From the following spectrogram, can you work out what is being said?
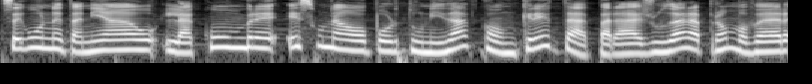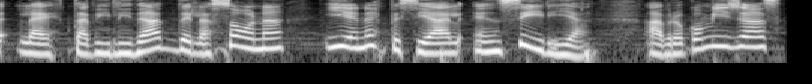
Según Netanyahu, la cumbre es una oportunidad concreta para ayudar a promover la estabilidad de la zona y en especial en Siria abro comillas,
